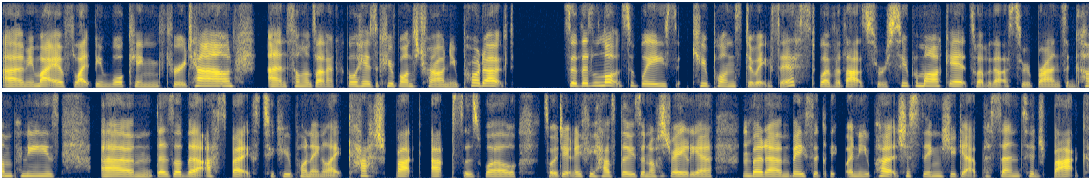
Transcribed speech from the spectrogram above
Um, you might have like been walking through town and someone's like, well, here's a coupon to try our new product. So there's lots of ways coupons do exist, whether that's through supermarkets, whether that's through brands and companies. Um, there's other aspects to couponing like cashback apps as well. So I don't know if you have those in Australia, mm-hmm. but um, basically when you purchase things, you get a percentage back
